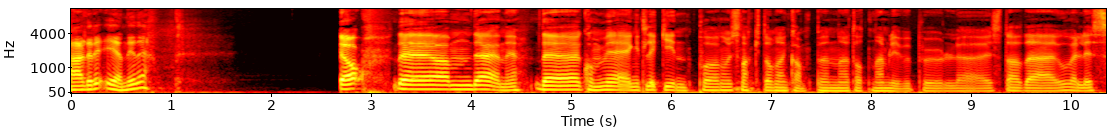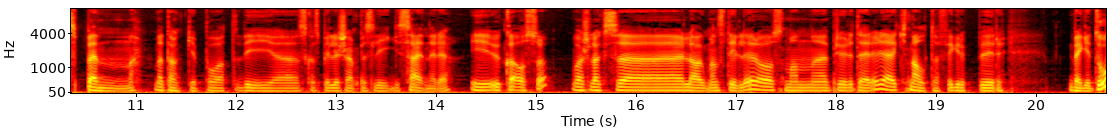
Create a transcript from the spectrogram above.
Er dere enig i det? Ja, det, um, det, er jeg enig i. Det kommer vi egentlig ikke inn på når vi snakket om den kampen uh, Tottenham-Liverpool uh, i stad. Det er jo veldig spennende med tanke på at de uh, skal spille Champions League seinere i uka også. Hva slags lag man stiller og åssen man prioriterer. De er knalltøffe grupper begge to.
